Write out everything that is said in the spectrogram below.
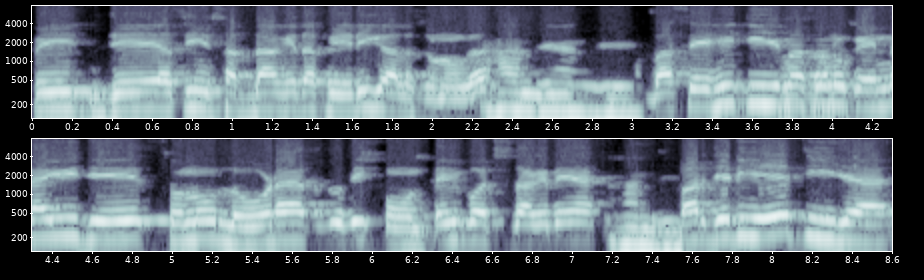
ਵੀ ਜੇ ਅਸੀਂ ਸੱਦਾਂਗੇ ਤਾਂ ਫੇਰ ਹੀ ਗੱਲ ਸੁਣੂਗਾ। ਹਾਂਜੀ ਹਾਂਜੀ। ਬਸ ਇਹੀ ਚੀਜ਼ ਮੈਂ ਤੁਹਾਨੂੰ ਕਹਿਣਾ ਵੀ ਜੇ ਤੁਹਾਨੂੰ ਲੋੜ ਹੈ ਤਾਂ ਤੁਸੀਂ ਫੋਨ ਤੇ ਵੀ ਪੁੱਛ ਸਕਦੇ ਆ। ਪਰ ਜਿਹੜੀ ਇਹ ਚੀਜ਼ ਹੈ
